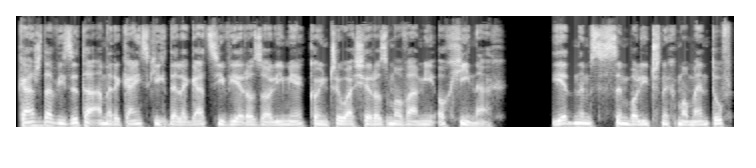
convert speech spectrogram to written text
Każda wizyta amerykańskich delegacji w Jerozolimie kończyła się rozmowami o Chinach. Jednym z symbolicznych momentów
